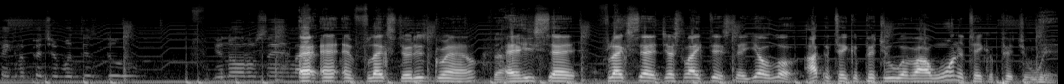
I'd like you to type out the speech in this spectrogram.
taking a picture with this dude? You know what I'm saying? Like, and, and, and Flex stood his ground, Facts. and he said, Flex said just like this, say, yo, look, I can take a picture whoever I want to take a picture with.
